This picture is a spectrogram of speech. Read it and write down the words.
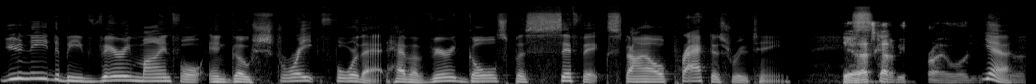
you need to be very mindful and go straight for that. Have a very goal specific style practice routine. Yeah, that's got to be a priority. Yeah. Sure.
